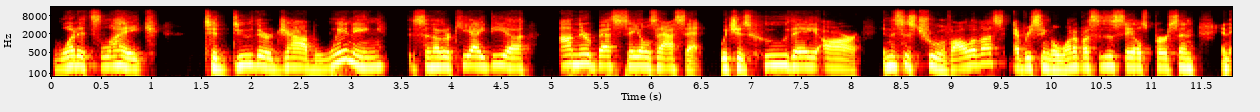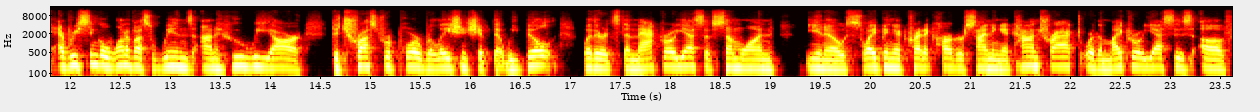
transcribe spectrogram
what it's like to do their job winning is another key idea on their best sales asset which is who they are. And this is true of all of us. Every single one of us is a salesperson and every single one of us wins on who we are the trust rapport relationship that we built whether it's the macro yes of someone you know, swiping a credit card or signing a contract, or the micro yeses of,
